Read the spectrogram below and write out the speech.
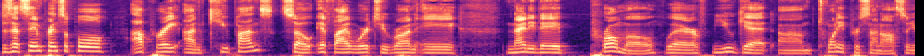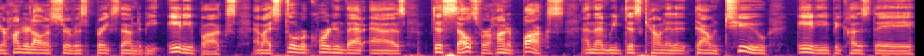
Does that same principle operate on coupons? So if I were to run a 90 day promo where you get um, 20% off, so your $100 service breaks down to be 80 bucks, am I still recording that as this sells for 100 bucks and then we discounted it down to 80 because they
